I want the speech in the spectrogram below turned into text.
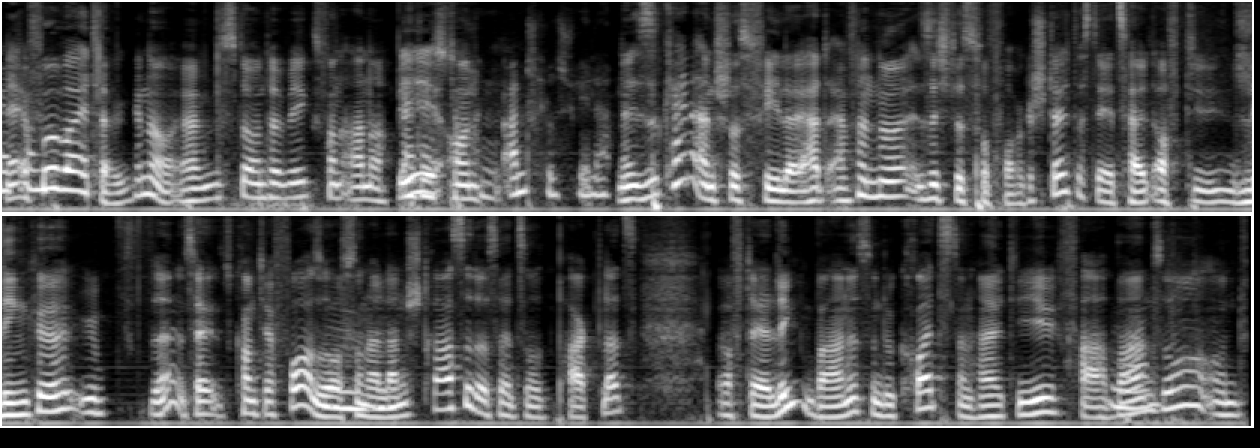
nein. er fuhr weiter, genau. Er ist da unterwegs von A nach B Ja, das ist doch und ein Anschlussfehler. Nein, es ist kein Anschlussfehler. Er hat einfach nur sich das so vorgestellt, dass der jetzt halt auf die linke, ne, es es kommt ja vor, so auf so einer Mhm. Landstraße, dass halt so ein Parkplatz auf der linken Bahn ist und du kreuzt dann halt die Fahrbahn Ja. so und,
